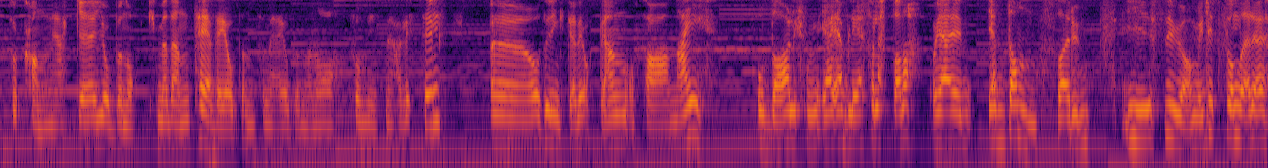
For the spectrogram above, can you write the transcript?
så kan jeg ikke jobbe nok med den TV-jobben som jeg jobber med nå, så mye som jeg har lyst til. Uh, og så ringte jeg de opp igjen og sa nei. Og da liksom, jeg, jeg ble så letta, da. Og jeg, jeg dansa rundt i stua mi litt sånn derre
